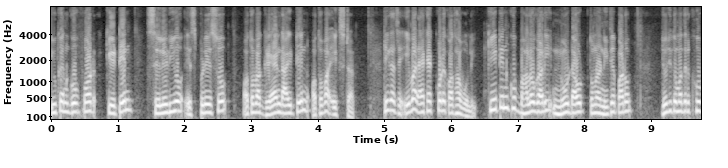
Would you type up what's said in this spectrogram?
you can go for K ten Celerio S Presso অথবা গ্র্যান্ড আইটেন অথবা এক্সটার ঠিক আছে? এবার এক এক করে কথা বলি। কেটেন খুব ভালো গাড়ি নো ডাউট তোমরা নিতে পারো। যদি তোমাদের খুব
